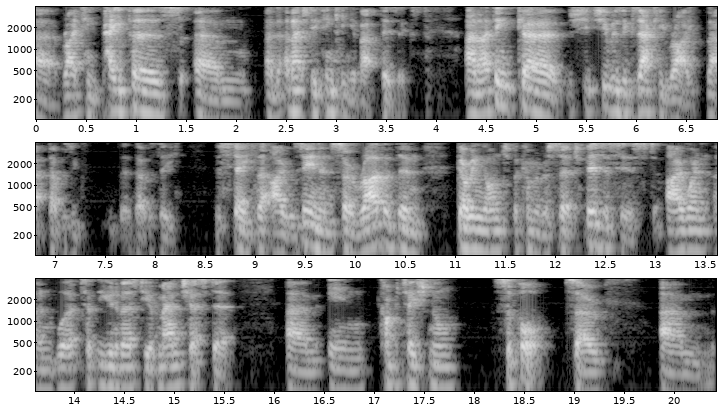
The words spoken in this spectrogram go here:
uh, writing papers um, and, and, actually thinking about physics. And I think uh, she, she, was exactly right. That that was that was the, the state that I was in. And so rather than going on to become a research physicist, I went and worked at the University of Manchester um, in computational support. So um,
